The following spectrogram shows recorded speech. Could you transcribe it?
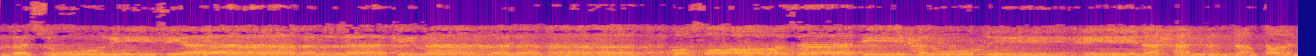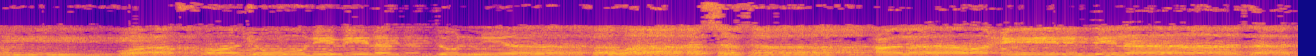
وألبسوني ثيابا لكن لها وصار زادي حلوقي حين حنطني وأخرجوني من الدنيا فوا أسفا على رحيل بلا زاد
